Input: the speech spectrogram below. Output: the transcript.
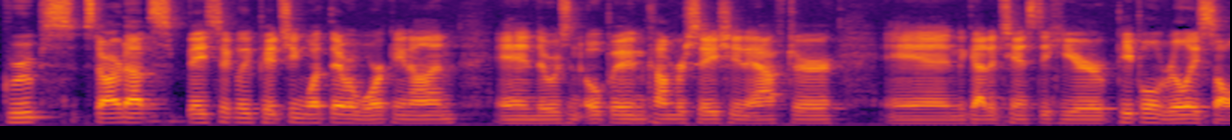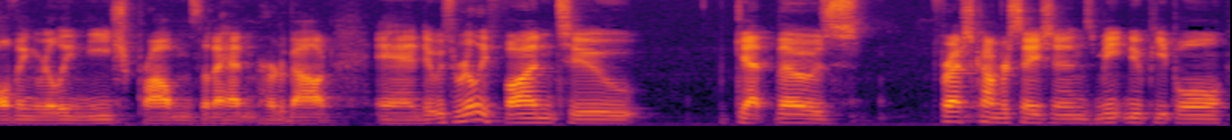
groups, startups, basically pitching what they were working on. And there was an open conversation after, and got a chance to hear people really solving really niche problems that I hadn't heard about. And it was really fun to get those fresh conversations, meet new people,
